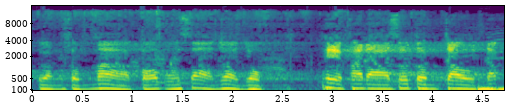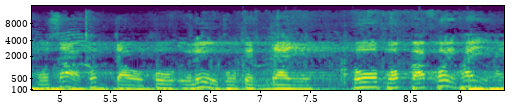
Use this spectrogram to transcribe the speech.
เครื่องสมมาขอบูชาย่อยกเทพดาสุตนเจ้าจักบูชาคนเจ้าผู้อือลือผู้เป็นใหญ่ ผู้ปกปักค่อยไพ่ให้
